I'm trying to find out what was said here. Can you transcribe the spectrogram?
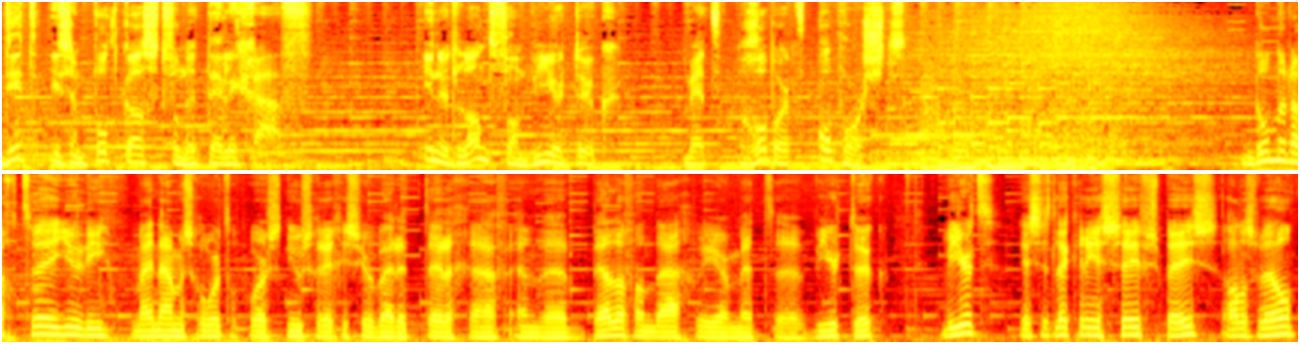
Dit is een podcast van de Telegraaf. In het land van Wierduk met Robert Ophorst. Donderdag 2 juli. Mijn naam is Robert Ophorst, nieuwsregisseur bij de Telegraaf. En we bellen vandaag weer met uh, Wiert Tuk. Wiert, zit lekker in je safe space. Alles wel?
